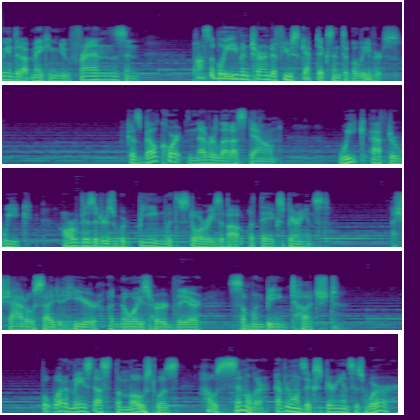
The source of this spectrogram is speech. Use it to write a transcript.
we ended up making new friends and possibly even turned a few skeptics into believers. Because Belcourt never let us down. Week after week, our visitors would beam with stories about what they experienced. A shadow sighted here, a noise heard there, someone being touched. But what amazed us the most was how similar everyone's experiences were,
